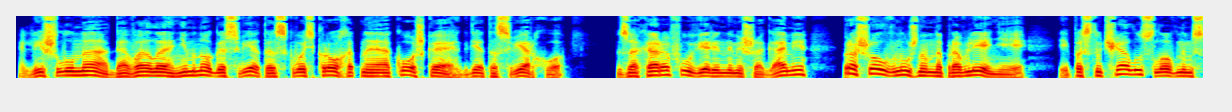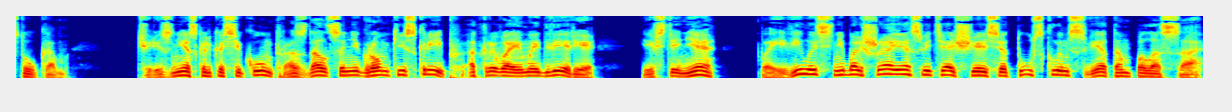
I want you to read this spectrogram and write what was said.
Лишь луна давала немного света сквозь крохотное окошко где-то сверху. Захаров уверенными шагами прошел в нужном направлении и постучал условным стуком. Через несколько секунд раздался негромкий скрип открываемой двери, и в стене появилась небольшая, светящаяся тусклым светом полоса.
